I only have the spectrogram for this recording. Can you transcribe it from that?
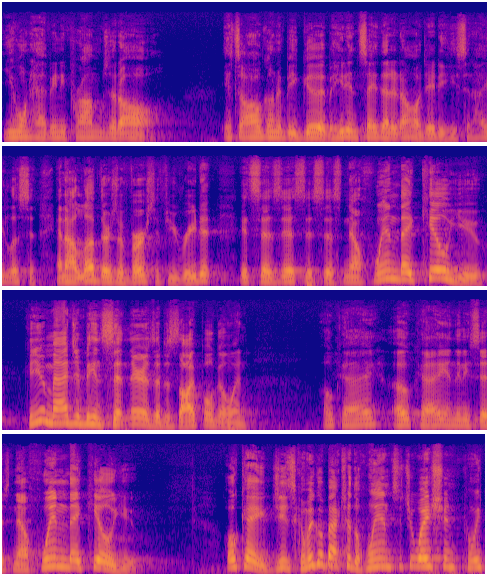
you won't have any problems at all. It's all going to be good. But he didn't say that at all, did he? He said, hey, listen. And I love there's a verse, if you read it, it says this it says, Now, when they kill you, can you imagine being sitting there as a disciple going, Okay, okay. And then he says, Now, when they kill you, okay, Jesus, can we go back to the when situation? Can we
